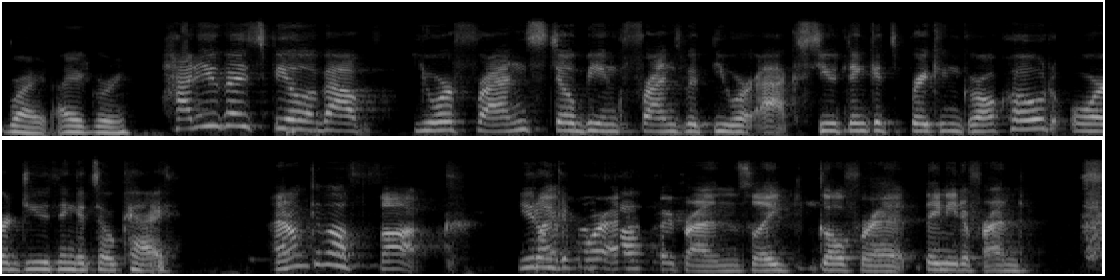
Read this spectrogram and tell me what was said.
Right, I agree. How do you guys feel about your friends still being friends with your ex? Do you think it's breaking girl code or do you think it's okay? I don't give a fuck. You don't My give poor a fuck. boyfriends, like, go for it. They need a friend.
